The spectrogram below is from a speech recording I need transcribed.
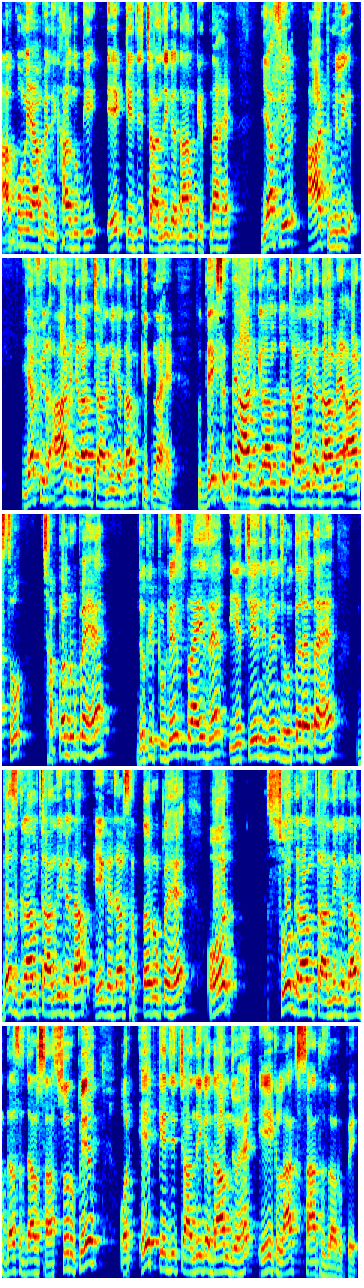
आपको मैं यहाँ पे दिखा दूँ कि एक केजी चांदी का दाम कितना है, या फिर आठ मिली, या फिर आठ ग्राम चांदी का दाम कितना है। तो देख सकते हैं, आठ ग्राम जो चांदी का दाम है, आठ सौ छप्पन रुपए है, जो कि टूडेज प्राइस है, ये चेंज वेंज होते रहता है। दस ग्राम चांदी का दाम एक हज़ार सत्तर रुपए है, और 100 ग्राम चांदी का दाम दस हज़ार सात सौ रुपए और एक केजी चांदी का दाम जो है एक लाख सात हज़ार रुपए।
